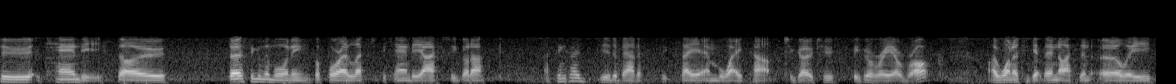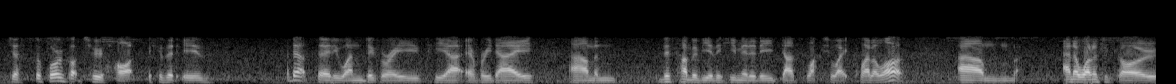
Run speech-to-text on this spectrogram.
to Kandy. So first thing in the morning before I left for Kandy, I actually got up. I think I did about a 6 a.m. wake up to go to Sigiriya Rock. I wanted to get there nice and early, just before it got too hot, because it is about 31 degrees here every day, um, and this time of year the humidity does fluctuate quite a lot. Um, and I wanted to go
